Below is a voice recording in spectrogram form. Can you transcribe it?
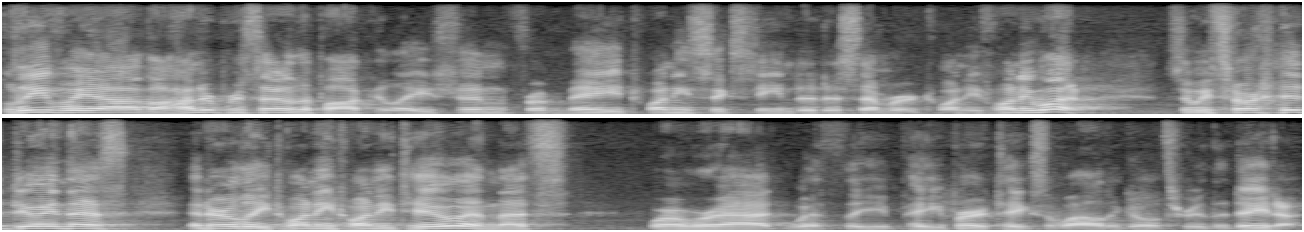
believe we have 100% of the population from May 2016 to December 2021. So we started doing this in early 2022, and that's where we're at with the paper. It takes a while to go through the data.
